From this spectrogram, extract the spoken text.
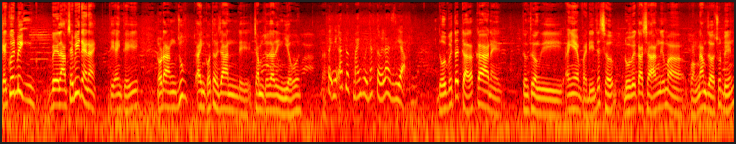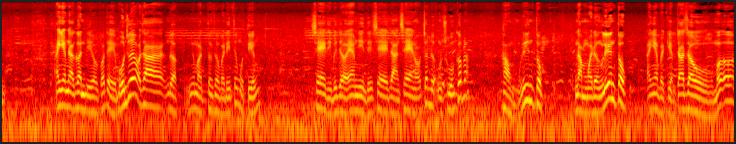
Cái quyết định về làm xe buýt này này Thì anh thấy nó đang giúp anh có thời gian để chăm cho gia đình nhiều hơn. Vậy những áp lực mà anh vừa nhắc tới là gì ạ? Đối với tất cả các ca này Thường thường thì anh em phải đến rất sớm. Đối với ca sáng nếu mà khoảng 5 giờ xuất bến Anh em nhà gần thì có thể 4 rưỡi họ ra được. Nhưng mà thường thường phải đến trước một tiếng Xe thì bây giờ em nhìn thấy xe dàn xe nó chất lượng nó xuống cấp lắm. Hỏng liên tục Nằm ngoài đường liên tục. Anh em phải kiểm tra dầu, mỡ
